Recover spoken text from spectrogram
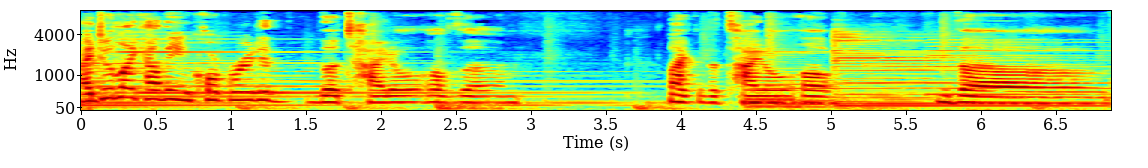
I do like how they incorporated the title of the, like the title of the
